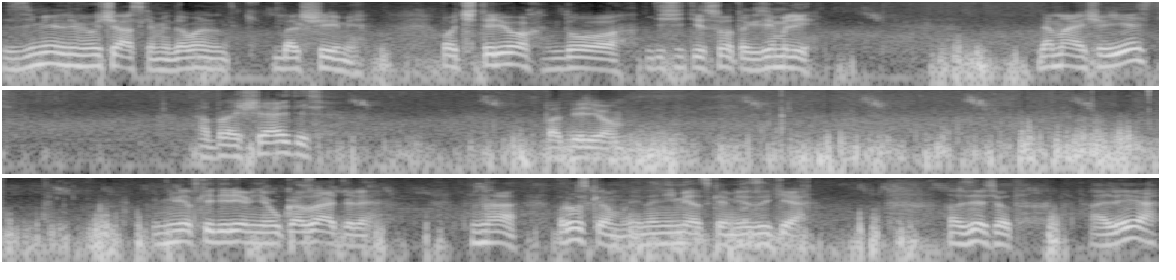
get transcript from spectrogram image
с земельными участками довольно большими. От 4 до 10 соток земли. Дома еще есть. Обращайтесь. Подберем. Немецкой деревне указатели на русском и на немецком языке. Вот здесь вот аллея,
